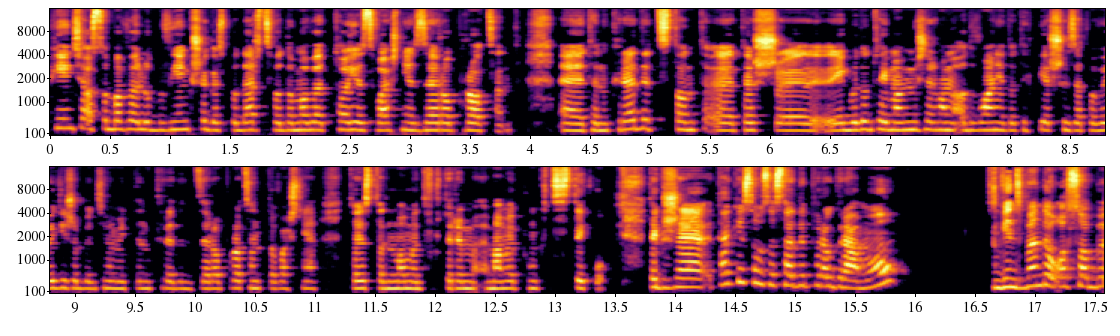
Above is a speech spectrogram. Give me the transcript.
pięcioosobowe lub większe gospodarstwo gospodarstwo domowe to jest właśnie 0% e, ten kredyt, stąd e, też e, jakby tutaj mamy, myślę, że mamy odwołanie do tych pierwszych zapowiedzi, że będziemy mieć ten kredyt 0%, to właśnie to jest ten moment, w którym mamy punkt styku. Także takie są zasady programu. Więc będą osoby,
